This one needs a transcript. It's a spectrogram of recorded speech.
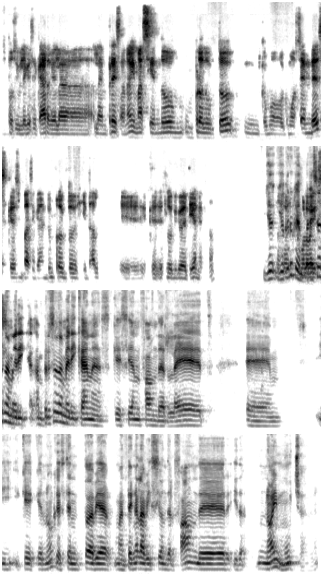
es posible que se cargue la, empresa, ¿no? Y más siendo un, producto mm, como, como Sendes, que es básicamente un producto digital, eh, que es lo único que tienes, ¿no? Yo, creo que empresas, empresas americanas que sean founder-led, y, que, ¿no? que estén todavía, mantengan la visión del founder. Y no hay muchas. ¿eh?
